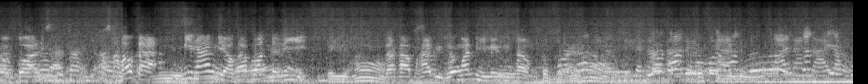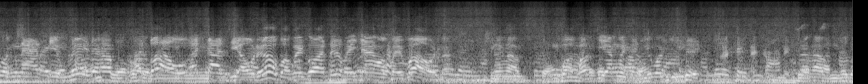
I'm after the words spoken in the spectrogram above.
งวดก้อนเขากะมีทางเดียวครับลอตเตอรี่สี่ห้านะครับหาถึงรางวัลที่หนึ่งครับห้าก็สี่หนึ่งข้างหน้าเต็มเลยนะครับว่าเอาอาจารย์เดียวเด้อบอกไปก่อนเด้อพยายามออกไปเบ้านะนะครับบอกเขาเตียงไว้ถึงวันนี้นะครับโ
